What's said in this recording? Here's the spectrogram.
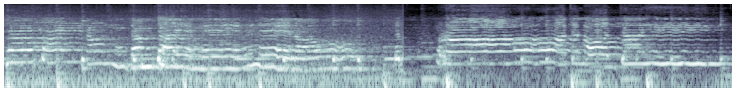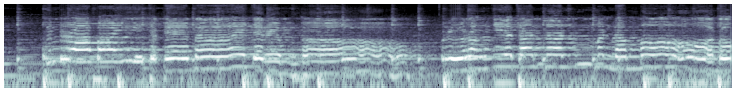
เธอไปต้องจำใจแน่นอนรอจะนอนใจขึ้นรอไปจะแก่ตายจะเริ่มท้อหรือรังเกียจฉันนั้นมันดำมอ โตอ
